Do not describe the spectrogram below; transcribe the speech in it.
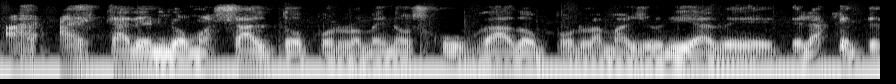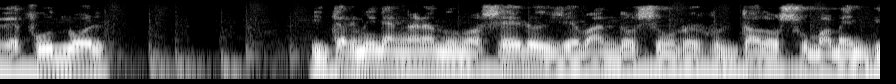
a, estar en lo más alto, por lo menos juzgado por la mayoría de, la gente de fútbol, y terminan ganando 1-0 y llevándose un resultado sumamente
